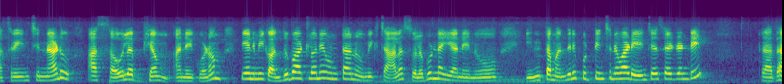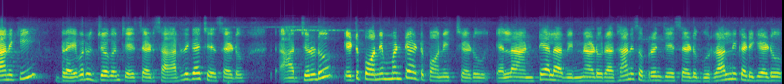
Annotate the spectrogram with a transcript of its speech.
ఆశ్రయించినాడు ఆ సౌలభ్యం అనే గుణం నేను మీకు అందుబాటులోనే ఉంటాను. మీకు చాలా సులభుణ్ణయ్యా నేను. ఇంతమందిని పుట్టించిన వాడు ఏం చేశాడండి? రథానికి డ్రైవర్ ఉద్యోగం చేశాడు సారథిగా చేశాడు. అర్జునుడు ఎటు పోనిమ్మంటే అటు పోనిచ్చాడు. ఎలా అంటే అలా విన్నాడు. రథాన్ని శుభ్రం చేశాడు. గుర్రాల్ని కడిగాడు.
